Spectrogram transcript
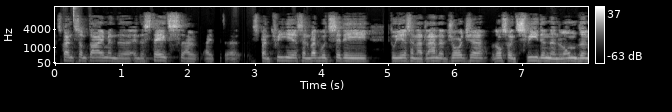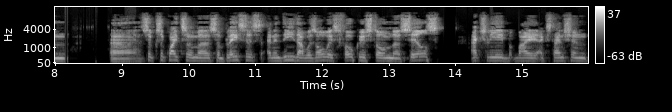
spent some time in the in the states. I, I uh, spent three years in Redwood City, two years in Atlanta, Georgia, but also in Sweden and London. Uh, so, so quite some uh, some places, and indeed I was always focused on sales actually by extension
